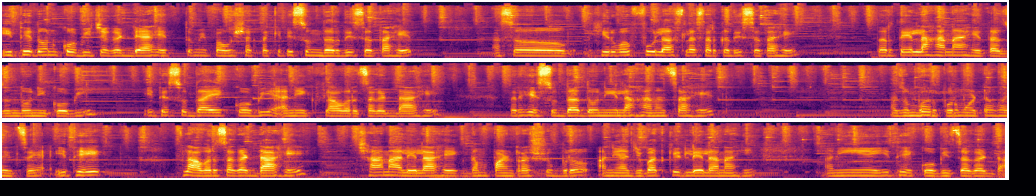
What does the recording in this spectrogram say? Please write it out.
इथे दोन कोबीचे गड्डे आहेत. तुम्ही पाहू शकता किती सुंदर दिसत आहेत. असं हिरवं फूल असल्यासारखं दिसत आहे. तर ते लहान आहेत अजून दोन्ही कोबी. इथे सुद्धा एक कोबी आणि एक फ्लावरचा गड्डा आहे. तर हे सुद्धा दोन्ही लहानच आहेत. अजून भरपूर मोठं व्हायचं आहे इथे एक फ्लावरचा गड्डा आहे. छान आलेला आहे. एकदम पांढरा शुभ्र आणि अजिबात किडलेला नाही. आणि इथे कोबीचा गड्डा.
